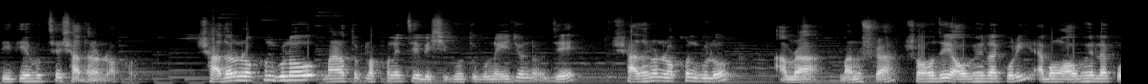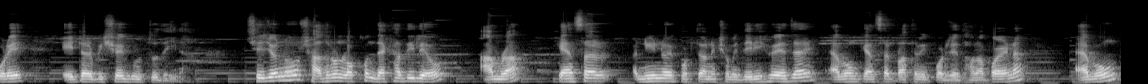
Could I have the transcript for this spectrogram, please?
দ্বিতীয় হচ্ছে সাধারণ লক্ষণ। সাধারণ লক্ষণগুলো মারাত্মক লক্ষণের চেয়ে বেশি গুরুত্বপূর্ণ এই জন্য যে, সাধারণ লক্ষণগুলো আমরা মানুষরা সহজেই অবহেলা করি এবং অবহেলা করে এটার বিষয়ে গুরুত্ব দিই না। সেই জন্য সাধারণ লক্ষণ দেখা দিলেও আমরা ক্যান্সার নির্ণয় করতে অনেক সময় দেরি হয়ে যায় এবং ক্যান্সার প্রাথমিক পর্যায়ে ধরা পড়ে না এবং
